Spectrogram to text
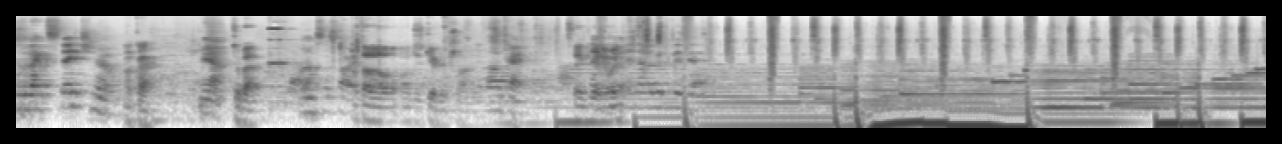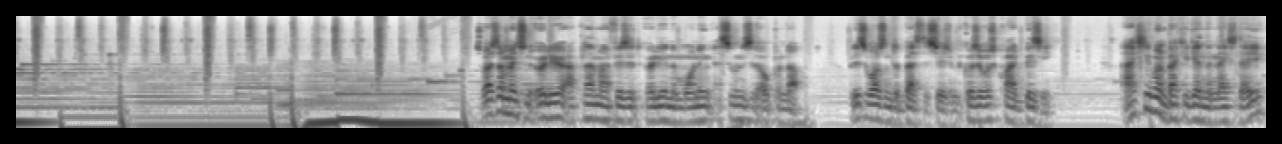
To the backstage? No. Okay, Yeah. too bad. I'm so sorry. I thought I'll, I'll just give it a try. Okay. Thank you Thank you anyway. and have a good visit. So as I mentioned earlier, I planned my visit early in the morning as soon as it opened up. But this wasn't the best decision because it was quite busy. I actually went back again the next day,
